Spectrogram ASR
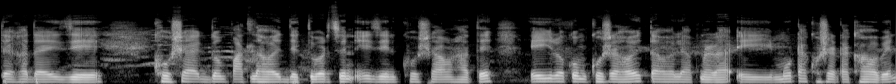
দেখা দেয় যে খোসা একদম পাতলা হয়, দেখতে পাচ্ছেন? এই যে খোসা আমার হাতে, এই রকম খোসা হয়, তাহলে আপনারা এই মোটা খোসাটা খাওয়াবেন।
